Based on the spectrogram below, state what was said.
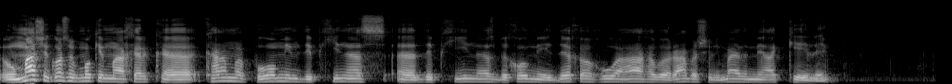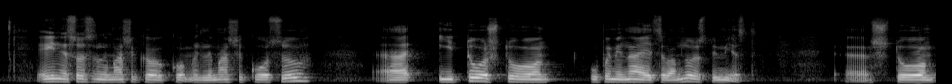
У Маши Косов Моки Махер Кама помим Депхинас Депхинас Бехол Мейдеха Гуа Агава Раба Шелимайла Миакели. Эйне Сосен Лемаши Косов. И то, что упоминается во множестве мест, что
